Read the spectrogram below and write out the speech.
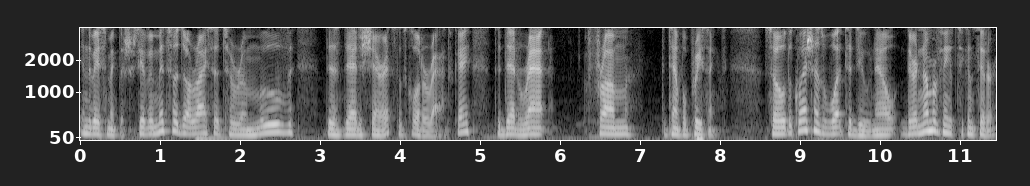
in the base of Mikdash. So you have a mitzvah doraisa to remove this dead sheretz, let's call it a rat, okay? The dead rat from the temple precinct. So the question is what to do. Now, there are a number of things to consider.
